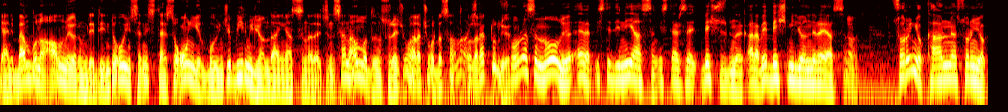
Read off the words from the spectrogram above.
Yani ben bunu almıyorum dediğinde o insan isterse 10 yıl boyunca 1 milyondan yazsın aracını. Sen almadığın sürece o araç orada sattık Ama işte olarak duruyor. Sonrası ne oluyor? Evet istediğini yazsın. İsterse 500 bin liralık arabaya 5 milyon lira yazsın. Evet. Sorun yok. Kanunen sorun yok.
